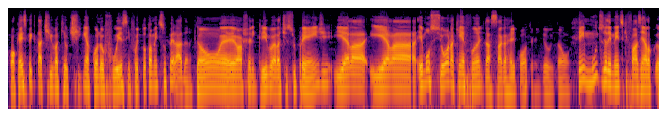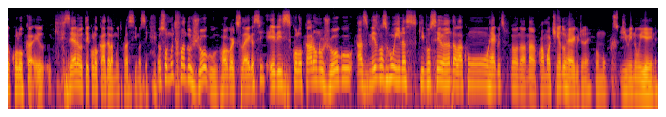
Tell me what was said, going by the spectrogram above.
qualquer expectativa que eu tinha quando eu fui, assim, foi totalmente superada, né? Então, é, eu acho ela incrível, ela te surpreende e ela, e ela emociona quem é fã da saga Harry Potter, entendeu? Então, tem muitos elementos que fazem ela eu colocar, eu, que fizeram eu ter colocado ela muito pra cima, assim. Eu sou muito fã do jogo Hogwarts Legacy. Eles colocaram no jogo as mesmas ruínas que você anda lá com o Hagrid, no- na- na- com a motinha do Hagrid, né? Vamos diminuir aí, né?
